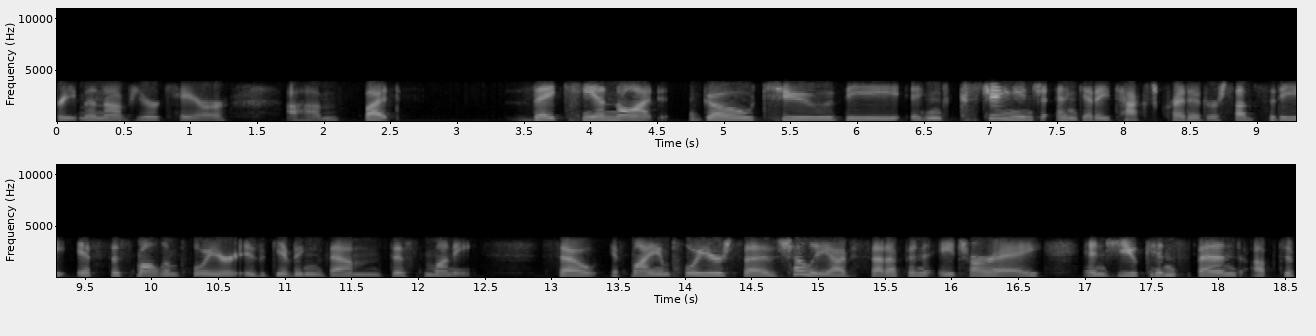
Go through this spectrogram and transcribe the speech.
treatment of your care. Um, but they cannot go to the exchange and get a tax credit or subsidy if the small employer is giving them this money. So if my employer says, Shelley, I've set up an HRA and you can spend up to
